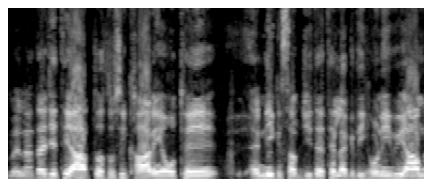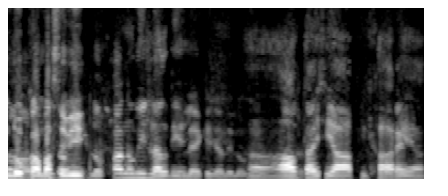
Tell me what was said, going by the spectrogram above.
ਮੈਨੂੰ ਲੱਗਦਾ ਜਿੱਥੇ ਆਪ ਤੋਂ ਤੁਸੀਂ ਖਾ ਰਹੇ ਹੋ ਉੱਥੇ ਇੰਨੀ ਕੁ ਸਬਜ਼ੀ ਤਾਂ ਇੱਥੇ ਲੱਗਦੀ ਹੋਣੀ ਵੀ ਆਮ ਲੋਕਾਂ ਵਾਸਤੇ ਵੀ ਲੋਕਾਂ ਨੂੰ ਵੀ ਲੱਗਦੀ ਹੈ ਜੀ। ਲੈ ਕੇ ਜਾਂਦੇ ਲੋਕ। ਹਾਂ ਆਪ ਤਾਂ ਅਸੀਂ ਆਪ ਹੀ ਖਾ ਰਹੇ ਆ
